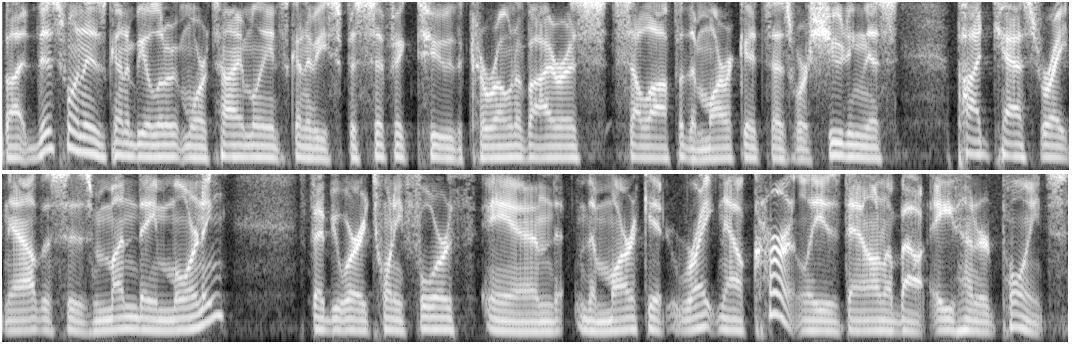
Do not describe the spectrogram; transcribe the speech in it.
But this one is going to be a little bit more timely. It's going to be specific to the coronavirus sell off of the markets as we're shooting this podcast right now. This is Monday morning, February 24th, and the market right now currently is down about 800 points.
